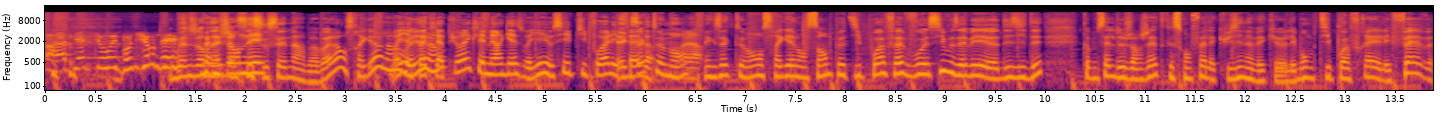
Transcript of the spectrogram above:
À bientôt et bonne journée. Bonne journée, Bonne journée. sous Sénart. Bah voilà, on se régale. Hein, Il n'y a pas que la hein. purée avec les merguez, vous voyez, il y a aussi les petits pois, les fèves. Exactement, Voilà. exactement. On se régale ensemble. Petits pois, fèves. Vous aussi, vous avez euh, des idées comme celle de Georgette. Qu'est-ce qu'on fait à la cuisine avec euh, les bons petits pois frais et les fèves?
